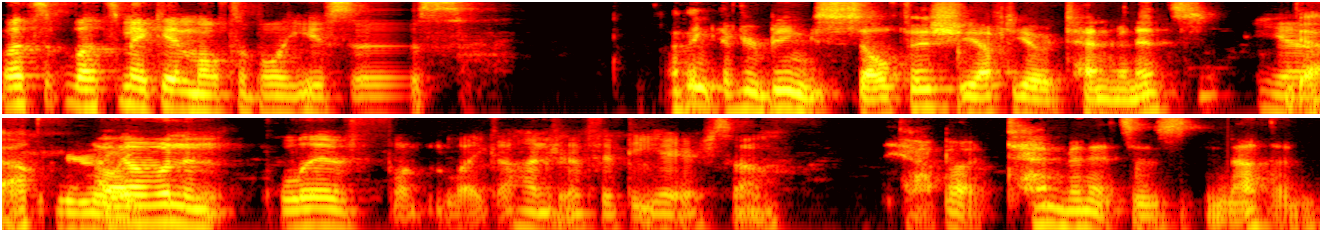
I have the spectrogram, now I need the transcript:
Let's let's make it multiple uses. I think if you're being selfish, you have to go ten minutes. Yeah. Yeah. If Like, I wouldn't live for like 150 years, so yeah, but ten minutes is nothing.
